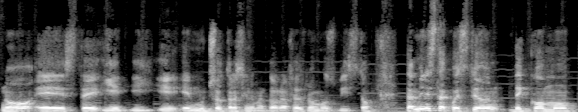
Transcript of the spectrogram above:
¿no? Este, y, y- y en muchas otras cinematografías lo hemos visto, también esta cuestión de cómo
